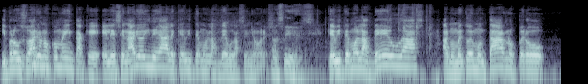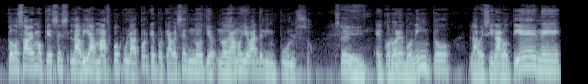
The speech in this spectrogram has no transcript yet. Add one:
Y ProUsuario nos comenta que el escenario ideal es que evitemos las deudas, señores. Así es. Que evitemos las deudas al momento de montarnos, pero todos sabemos que esa es la vía más popular. ¿Por qué? Porque a veces nos, nos dejamos llevar del impulso. Sí. El color es bonito, la vecina lo tiene,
